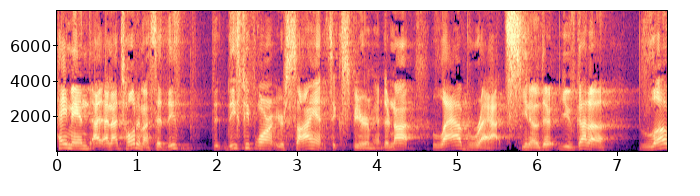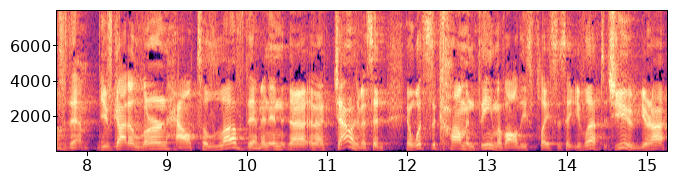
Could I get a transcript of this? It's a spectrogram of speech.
hey, man. I, and I told him, I said, these, th- these people aren't your science experiment. They're not lab rats. You know, you've got to love them. You've got to learn how to love them. And, and, uh, and I challenged him. I said, you know, what's the common theme of all these places that you've left? It's you. You're not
